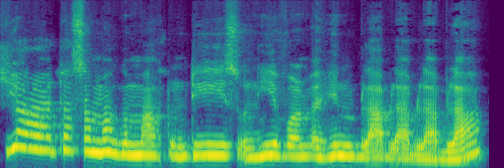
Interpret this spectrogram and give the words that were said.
Ja, das haben wir gemacht und dies und hier wollen wir hin, bla bla bla bla.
